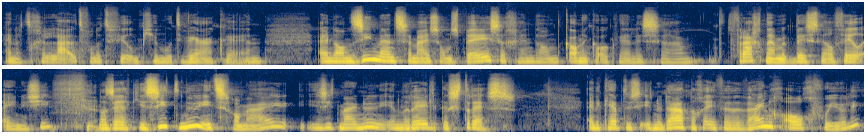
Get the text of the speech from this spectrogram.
en het geluid van het filmpje moet werken. En en dan zien mensen mij soms bezig en dan kan ik ook wel eens. Uh, het vraagt namelijk best wel veel energie. Dan zeg ik: Je ziet nu iets van mij. Je ziet mij nu in redelijke stress. En ik heb dus inderdaad nog even weinig oog voor jullie.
